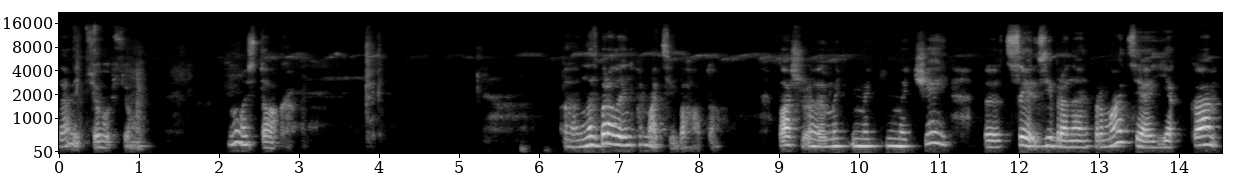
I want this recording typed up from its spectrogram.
да, від цього всього. Ну, ось так. Е, Назбирали інформації багато. Паш е, ме- ме- мечей е, це зібрана інформація, яка,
